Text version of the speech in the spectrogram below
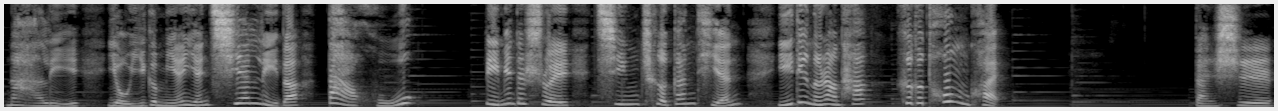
那里有一个绵延千里的大湖，里面的水清澈甘甜，一定能让他喝个痛快。但是，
